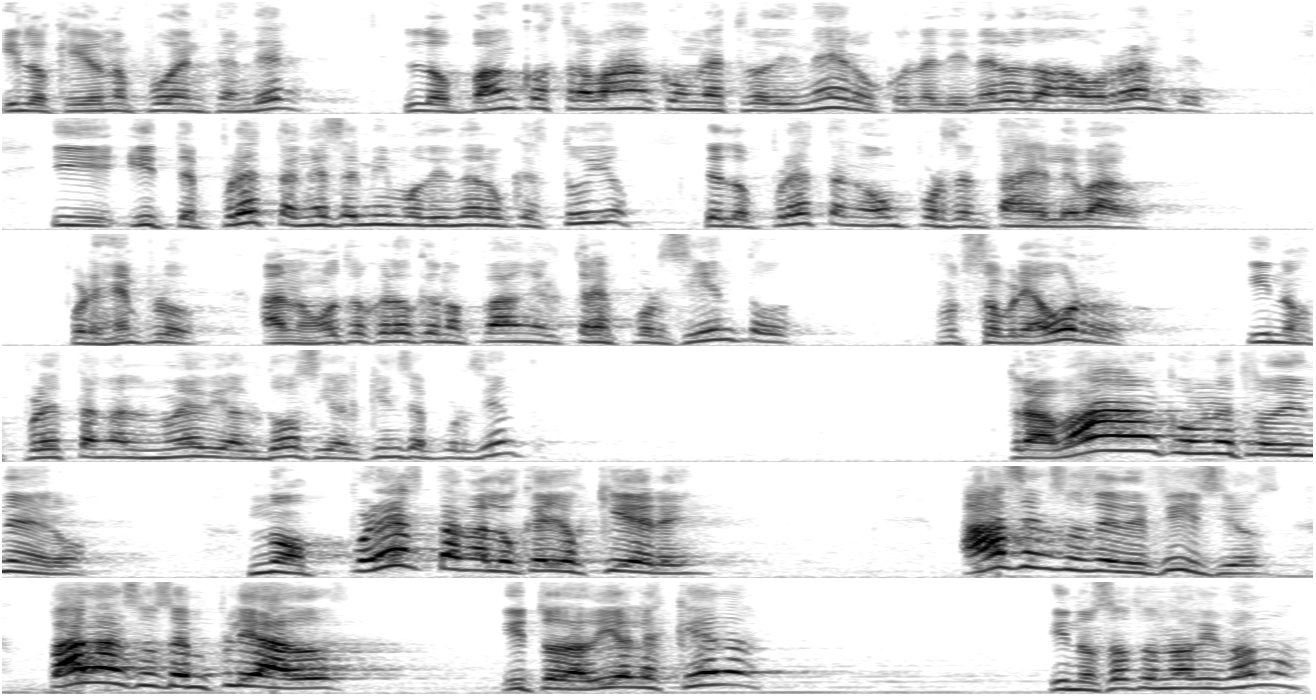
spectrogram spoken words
Y lo que yo no puedo entender, los bancos trabajan con nuestro dinero, con el dinero de los ahorrantes, y, y te prestan ese mismo dinero que es tuyo, te lo prestan a un porcentaje elevado. Por ejemplo, a nosotros creo que nos pagan el 3% sobre ahorros y nos prestan al 9, al 12 y al 15%. Trabajan con nuestro dinero, nos prestan a lo que ellos quieren, hacen sus edificios, pagan sus empleados y todavía les queda. Y nosotros no avivamos.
